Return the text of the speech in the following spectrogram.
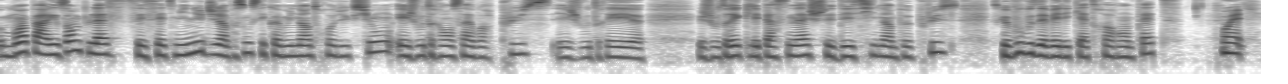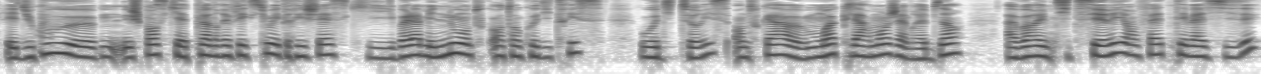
moi, par exemple, là, c'est 7 minutes, j'ai l'impression que c'est comme une introduction et je voudrais en savoir plus et je voudrais, euh, je voudrais que les personnages se dessinent un peu plus. Parce que vous, vous avez les 4 heures en tête? Ouais. Et du coup, euh, je pense qu'il y a plein de réflexions et de richesses qui, voilà, mais nous, en, en tant qu'auditrice ou auditrice, en tout cas, euh, moi, clairement, j'aimerais bien avoir une petite série, en fait, thématisée.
